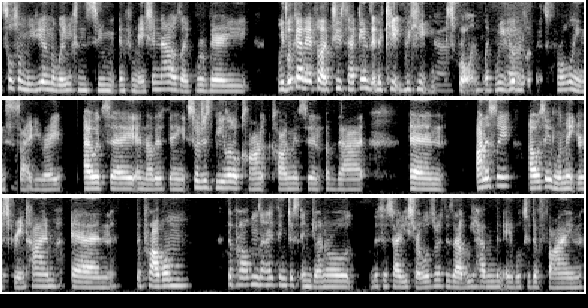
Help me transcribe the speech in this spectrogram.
social media and the way we consume information now is like we're very we look at it for like two seconds and it keep we keep yeah. scrolling. Like we yeah. live in like a scrolling society right? I would say another thing so just be a little con- cognizant of that. And honestly i would say limit your screen time. And the problem the problem that i think just in general the society struggles with is that we haven't been able to define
